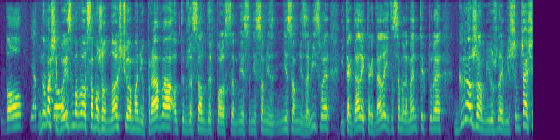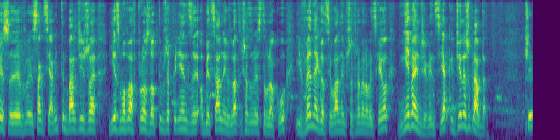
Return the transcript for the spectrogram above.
bo ja No właśnie, do- bo jest mowa o samorządności, o łamaniu prawa, o tym, że sądy w Polsce nie, są- nie, są, nie, nie są niezawisłe i tak dalej, i tak dalej. I to są elementy, które grożą już w najbliższym czasie z, w, sankcjami, tym bardziej, że jest mowa wprost o tym, że pieniędzy obiecanych w 2020 roku i wynegocjowanych przez premiera Morawieckiego nie będzie. Więc jak, gdzie leży prawda? Czy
